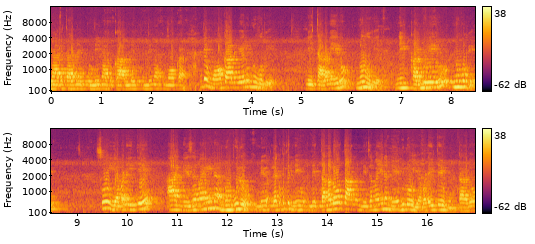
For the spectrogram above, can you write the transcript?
నాకు తల నొప్పి ఉంది నాకు కాలు నొప్పి ఉంది నాకు మోకాలు అంటే మోకాలు వేరు నువ్వు వేరు. నీ తల వేరు నువ్వు వేరు. నీ కళ్ళు వేరు నువ్వు వేరు. సో ఎవడైతే ఆ నిజమైన నువ్వులో లేకపోతే నీ తనలో తాను నిజమైన నేనులో ఎవడైతే ఉంటాడో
